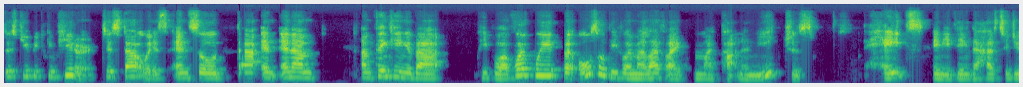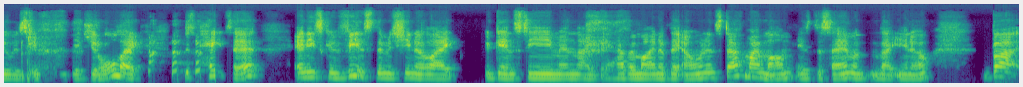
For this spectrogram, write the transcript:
the stupid computer to start with. And so that and, and i'm i'm thinking about people i've worked with but also people in my life like my partner Neat just hates anything that has to do with digital like just hates it. And he's convinced the machine are like against him and like they have a mind of their own and stuff. My mom is the same like you know but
